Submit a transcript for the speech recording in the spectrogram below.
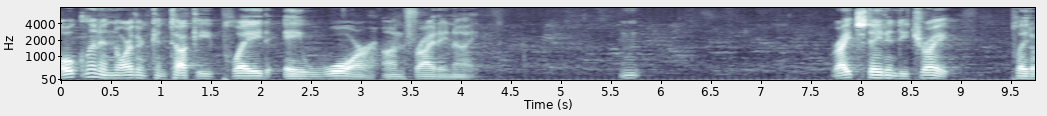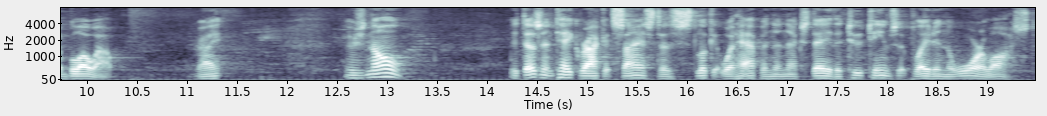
Oakland and Northern Kentucky played a war on Friday night. Wright State and Detroit played a blowout, right? There's no, it doesn't take rocket science to look at what happened the next day. The two teams that played in the war lost.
